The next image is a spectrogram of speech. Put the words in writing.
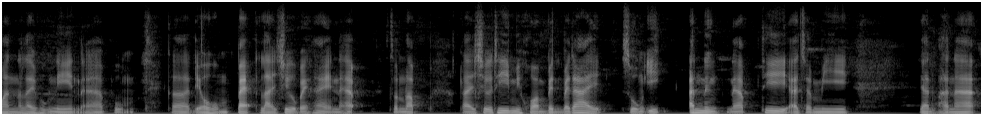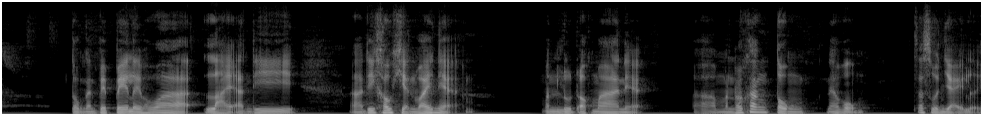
มันอะไรพวกนี้นะครับผมก็เดี๋ยวผมแปะรายชื่อไปให้นะครับสำหรับรายชื่อที่มีความเป็นไปได้สูงอีกอันนึงนะครับ ที่อาจจะมียานพาหนะตรงกันเป๊ะเลยเพราะว่าหลายอันที่ ที่เขาเขียนไว้เนี่ย มันหลุดออกมาเนี่ยมันค่อนข้างตรงนะครับผมซะส่วนใหญ่เลย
